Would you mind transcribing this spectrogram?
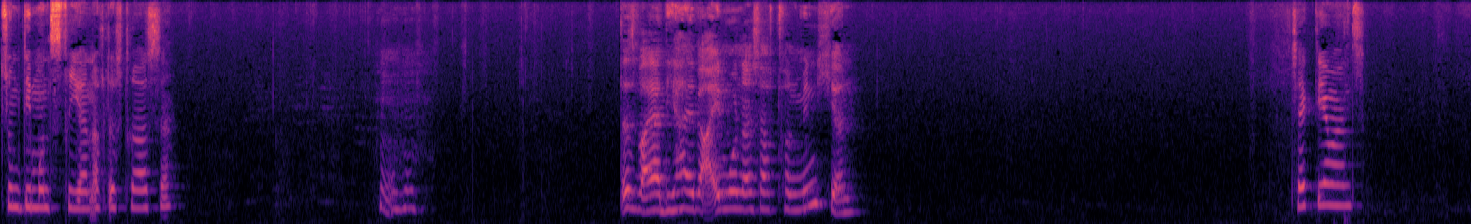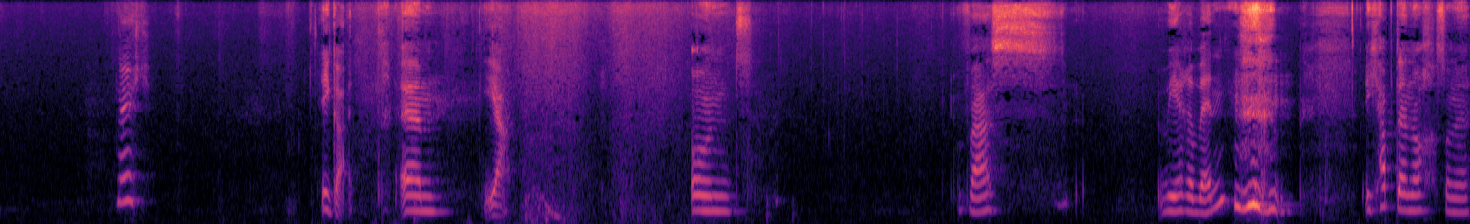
zum Demonstrieren auf der Straße. das war ja die halbe Einwohnerschaft von München. Checkt jemand? Nicht? Egal. Ähm, ja. Und was wäre, wenn? ich habe da noch so eine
